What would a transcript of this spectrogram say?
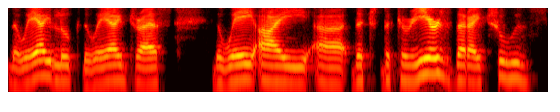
the way i look the way i dress the way i uh, the, the careers that i choose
